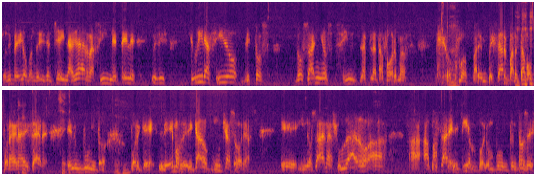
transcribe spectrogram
Yo siempre digo cuando dicen, che, y la guerra, cine, tele, pues decís, ¿qué hubiera sido de estos dos años sin las plataformas? Como para empezar, partamos por agradecer en un punto, porque le hemos dedicado muchas horas eh, y nos han ayudado a, a pasar el tiempo en un punto. Entonces,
